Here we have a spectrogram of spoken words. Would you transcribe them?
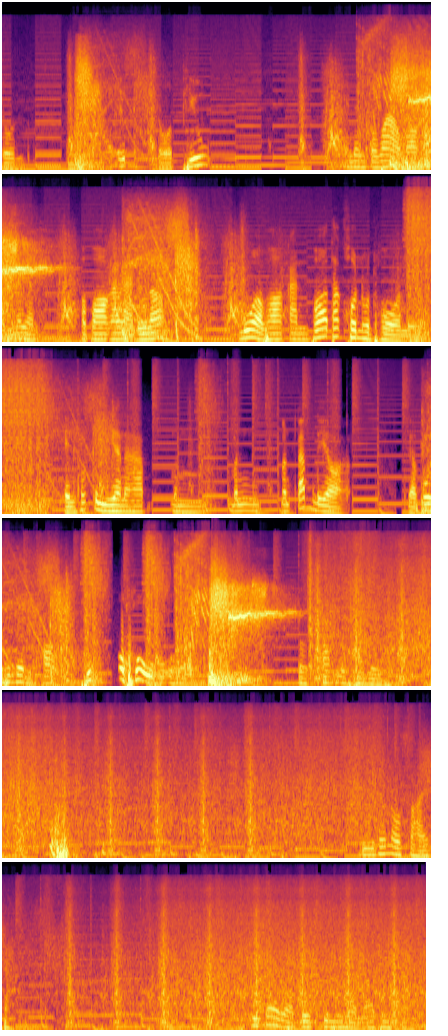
โดนตายอึ๊บโดดพิ้วไอ้นั่นก็ว่าวพอกันไม่กันพอๆกันแหละดูแล้วมั่วพอกันเพราะถ้าคนโหดๆเนี่ยเห็นเขาตีนะครับ มันมันมันแป๊บเดียวอะเดี๋ยวพวกที่เล่นคล่องโอ้โหโดนแป๊บลงไปเลยดีถ้าเราสายดักไม่ใช่แบบไปกินหัวมาทีสองเ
